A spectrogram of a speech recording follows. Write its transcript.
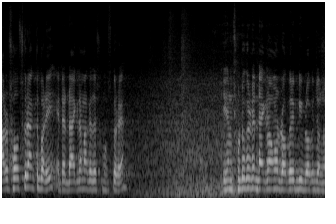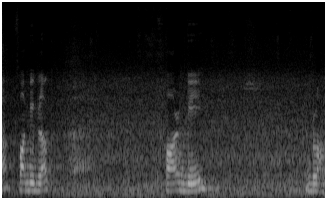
আরও সহজ করে আঁকতে পারি। এটা ডায়াগ্রাম আঁকা যায় সহজ করে। এখানে ছোট করে একটা ডায়াগ্রাম আমরা ড্র করি বি ব্লকের জন্য for B block for B block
